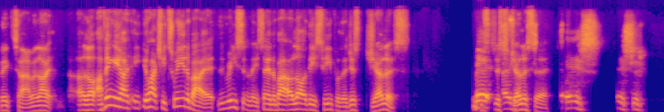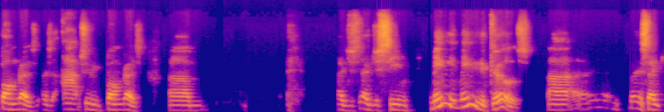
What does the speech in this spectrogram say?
Big time, and like a lot, I think you you actually tweeted about it recently, saying about a lot of these people they're just jealous. Mate, it's just I, jealousy. It's it's just bonkers. It's absolutely bonkers. Um, I just I've just seen maybe maybe the girls. Uh, but it's like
